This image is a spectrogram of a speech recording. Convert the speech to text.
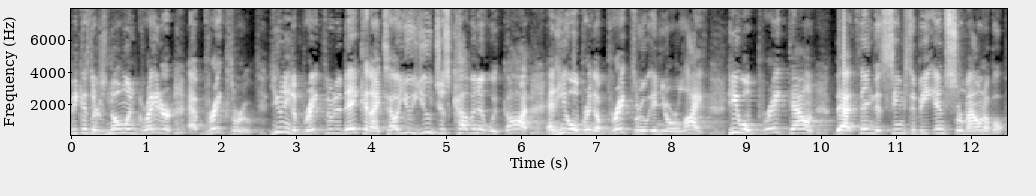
because there's no one greater at breakthrough. You need a breakthrough today. Can I tell you? You just covenant with God and He will bring a breakthrough in your life. He will break down that thing that seems to be insurmountable.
